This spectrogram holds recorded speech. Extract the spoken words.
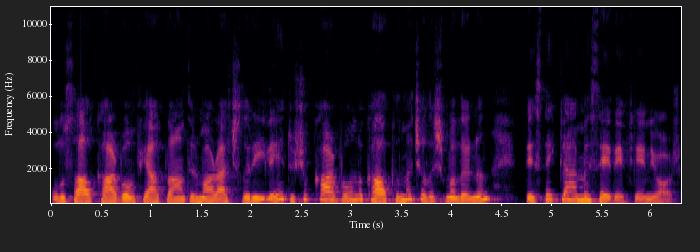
Ulusal karbon fiyatlandırma araçları ile düşük karbonlu kalkınma çalışmalarının desteklenmesi hedefleniyor.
